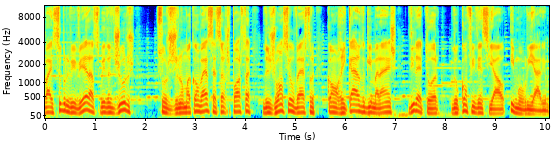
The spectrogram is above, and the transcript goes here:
vai sobreviver à subida de juros? Surge numa conversa essa resposta de João Silvestre com Ricardo Guimarães, diretor do Confidencial Imobiliário.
